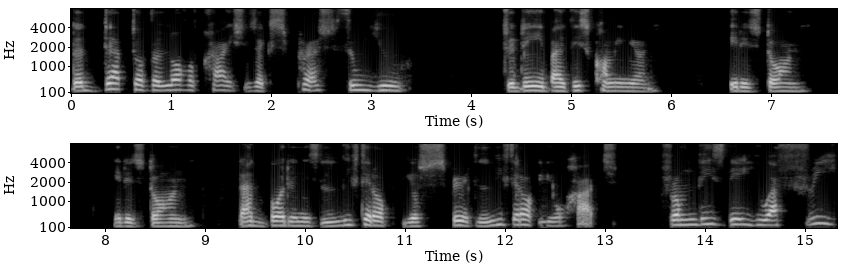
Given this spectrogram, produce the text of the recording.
The depth of the love of Christ is expressed through you today by this communion. It is done. It is done. That burden is lifted up, your spirit lifted up your heart from this day, you are free,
